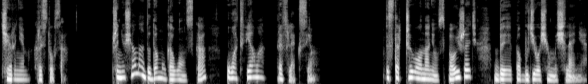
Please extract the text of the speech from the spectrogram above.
cierniem Chrystusa. Przyniesiona do domu gałązka ułatwiała refleksję. Wystarczyło na nią spojrzeć, by pobudziło się myślenie.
